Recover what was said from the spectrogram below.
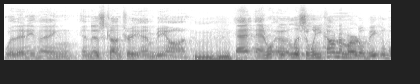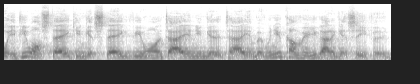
with anything in this country and beyond. Mm-hmm. And, and uh, listen, when you come to Myrtle Beach, if you want steak, you can get steak. If you want Italian, you can get Italian. But when you come here, you got to get seafood.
